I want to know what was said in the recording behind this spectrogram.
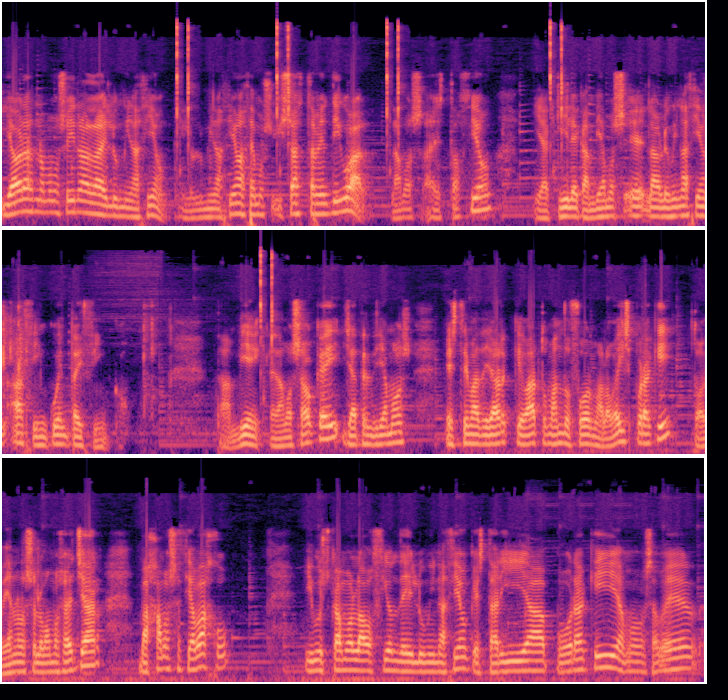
y ahora nos vamos a ir a la iluminación. En la iluminación hacemos exactamente igual. Damos a esta opción y aquí le cambiamos eh, la iluminación a 55. También le damos a OK, ya tendríamos este material que va tomando forma. ¿Lo veis por aquí? Todavía no se lo vamos a echar. Bajamos hacia abajo y buscamos la opción de iluminación que estaría por aquí. Vamos a ver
